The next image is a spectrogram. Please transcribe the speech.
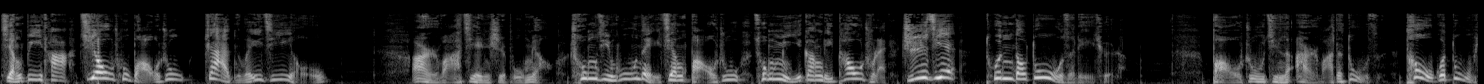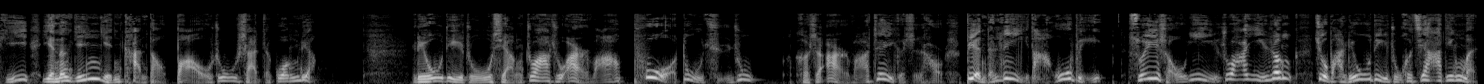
想逼他交出宝珠，占为己有。二娃见势不妙，冲进屋内，将宝珠从米缸里掏出来，直接吞到肚子里去了。宝珠进了二娃的肚子，透过肚皮也能隐隐看到宝珠闪着光亮。刘地主想抓住二娃破肚取珠，可是二娃这个时候变得力大无比，随手一抓一扔，就把刘地主和家丁们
